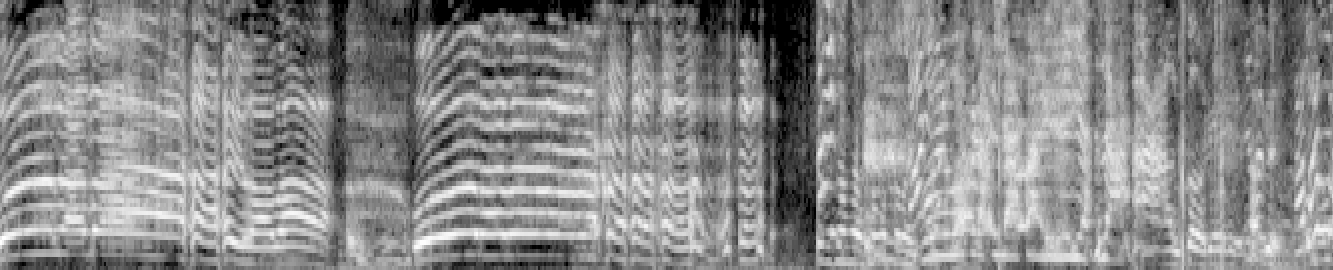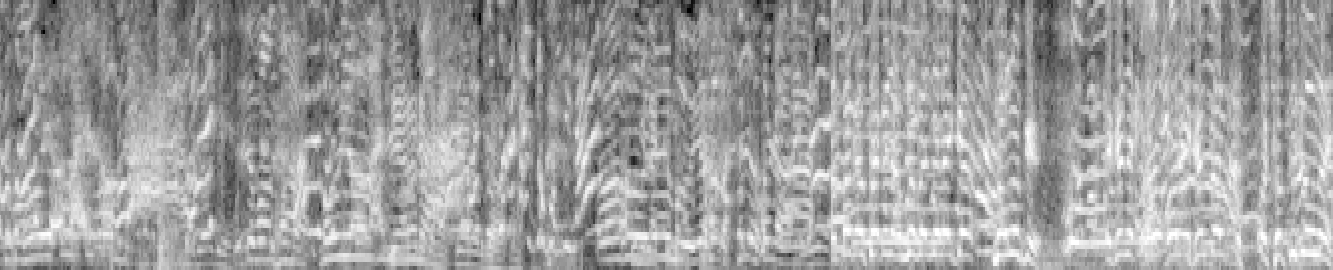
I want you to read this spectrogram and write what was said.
ও বাবা বাবা ও বাবা চেহারাটা দেখা চেহারাটা দেখা আপনার কাছে থাকে না আপনার কাছে লাইকা মারলো কে এখানে এখানকার শত্রু কেউ নাই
